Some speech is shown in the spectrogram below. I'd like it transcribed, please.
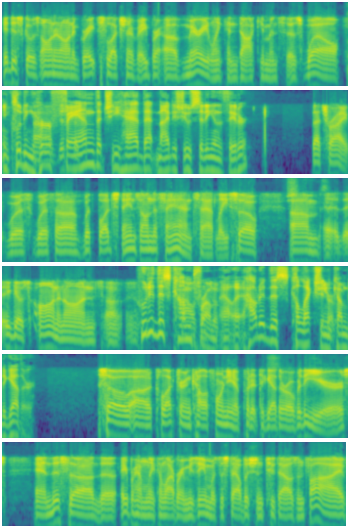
it just goes on and on. A great selection of Abra- of Mary Lincoln documents as well, including her uh, fan that she had that night as she was sitting in the theater. That's right, with with uh, with blood stains on the fan, sadly. So um, it goes on and on. Uh, Who did this come from? Of, How did this collection sure. come together? So, uh, a collector in California put it together over the years, and this uh, the Abraham Lincoln Library Museum was established in 2005.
